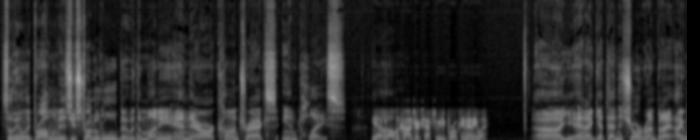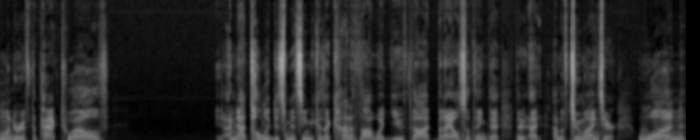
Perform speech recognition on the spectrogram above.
So the only problem is you struggled a little bit with the money, and there are contracts in place. Yeah, but um, all the um, contracts have to be broken anyway. Uh, and I get that in the short run, but I, I wonder if the Pac-12. I'm not totally dismissing because I kind of thought what you thought, but I also think that there, I, I'm of two minds here. One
